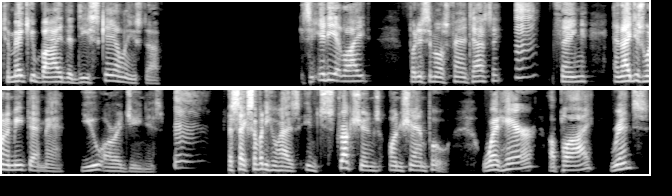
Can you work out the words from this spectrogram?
to make you buy the descaling stuff. It's an idiot light, but it's the most fantastic thing. And I just want to meet that man. You are a genius. It's like somebody who has instructions on shampoo. Wet hair, apply, rinse,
